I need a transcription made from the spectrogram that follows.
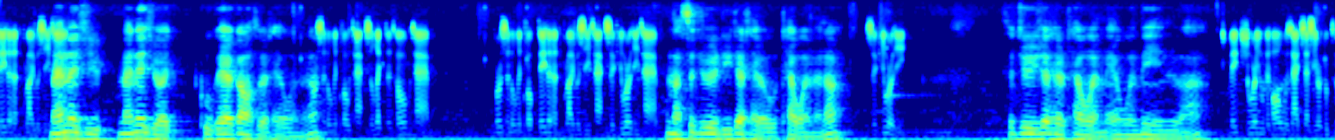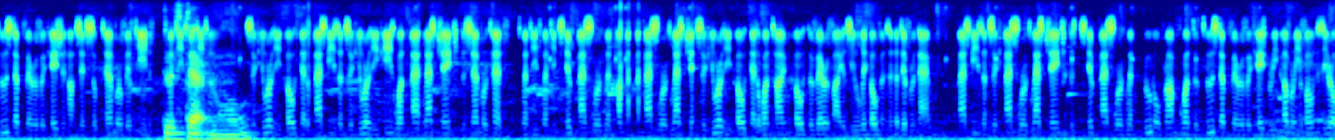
Data and privacy. tab. manage you manage your Google account ဆိုတဲ့ထဲကိုဝင်မယ်နော် Personal info tab. Selected home tab. Personal info. Data and privacy tab. Security tab. အမှ security တက်ထဲကိုထပ်ဝင်မယ်နော် Security. security တက်ထဲကိုထပ်ဝင်မယ်ဝင်ပြီးရင်ဒီမှာ Make sure you can always access your two-step verification on 6 September 15th. two step မဟုတ် Security code get passkeys and security keys one pat last change December 10th 2020 skip password when password last change security code get a one time code to verify until link opens in a different tab passkeys and sig- password last change skip password when Google prompt one to two step verification recovery phone zero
